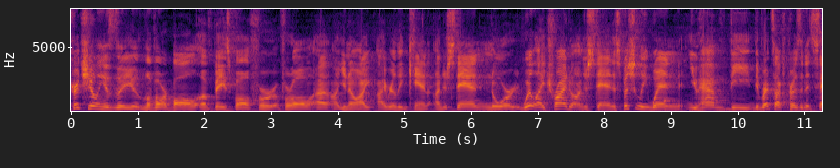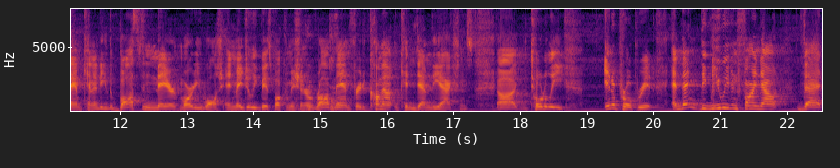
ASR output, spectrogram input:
Curt Schilling is the LeVar Ball of baseball for for all uh, you know. I, I really can't understand, nor will I try to understand, especially when you have the the Red Sox president Sam Kennedy, the Boston mayor Marty Walsh, and Major League Baseball commissioner Rob Manfred come out and condemn the actions. Uh, totally inappropriate, and then you even find out that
